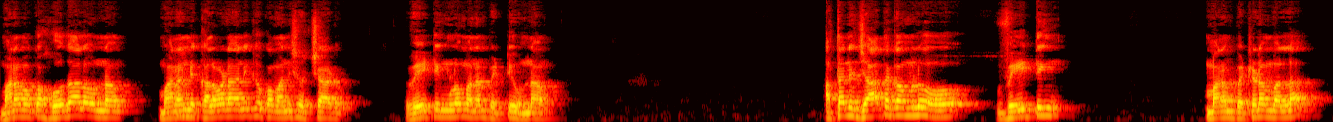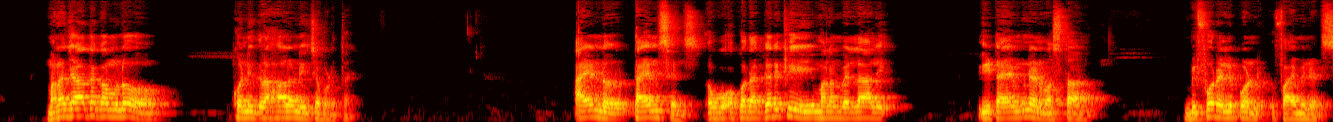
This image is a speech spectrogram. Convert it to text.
మనం ఒక హోదాలో ఉన్నాం. మనల్ని కలవడానికి ఒక మనిషి వచ్చాడు. వెయిటింగ్లో మనం పెట్టి ఉన్నాం. అతని జాతకంలో వెయిటింగ్ మనం పెట్టడం వల్ల మన జాతకంలో కొన్ని గ్రహాలు నీచబడతాయి. అండ్ టైం సెన్స్. ఒక దగ్గరికి మనం వెళ్ళాలి. ఈ టైంకి నేను వస్తాను. బిఫోర్ వెళ్ళిపోండి ఫైవ్ మినిట్స్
